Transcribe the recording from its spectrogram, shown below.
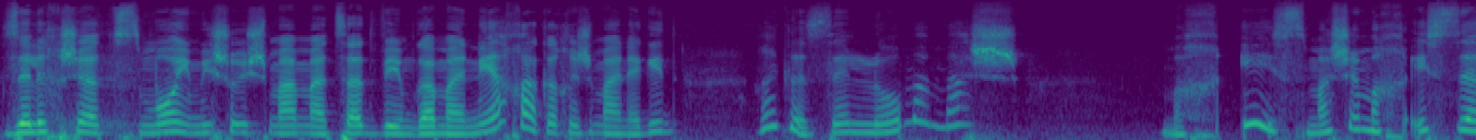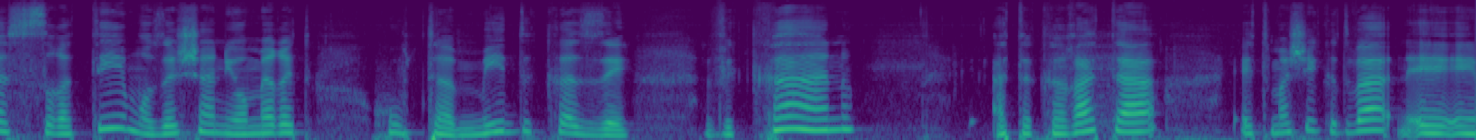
זה לכשעצמו, אם מישהו ישמע מהצד ואם גם אני אחר כך אשמע, אני אגיד, רגע, זה לא ממש מכעיס. מה שמכעיס זה הסרטים, או זה שאני אומרת, הוא תמיד כזה. וכאן, אתה קראת את מה שהיא כתבה, אה, אה,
